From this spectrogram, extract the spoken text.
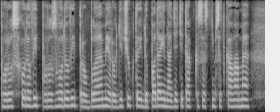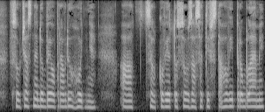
porozchodový, porozvodový problémy rodičů, který dopadají na děti, tak se s tím setkáváme v současné době opravdu hodně. A celkově to jsou zase ty vztahové problémy.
